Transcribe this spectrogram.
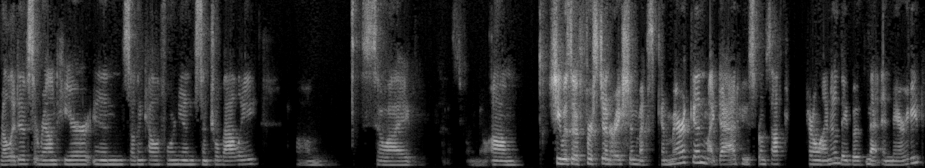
relatives around here in Southern California in the Central Valley. Um, so I, um, she was a first generation Mexican American. My dad, who's from South Carolina, they both met and married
